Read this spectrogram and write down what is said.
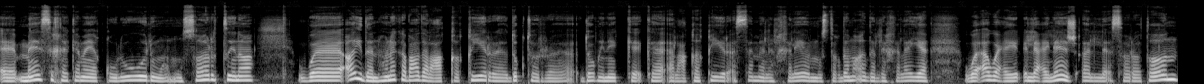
ماسخة كما يقولون ومسرطنه وأيضا هناك بعض العقاقير دكتور دومينيك كالعقاقير السامة للخلايا والمستخدمة أيضا لخلايا وأوعي لعلاج السرطان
